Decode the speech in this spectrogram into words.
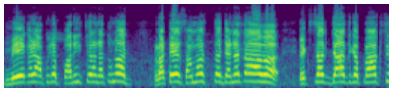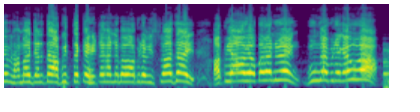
මේකට අපිට පරීක්ෂණ නැතුණත් රටේ සමස්ත ජනතාව එක්සත් ජාතික පාක්ෂික සමස්ත ජනතාව අපිත් එක්ක හිටගන්න බව අපිට විශ්වාසයි. අපි ආවේ ඔබ වෙනුවෙන්. මුං අපිට ගැහුවා.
